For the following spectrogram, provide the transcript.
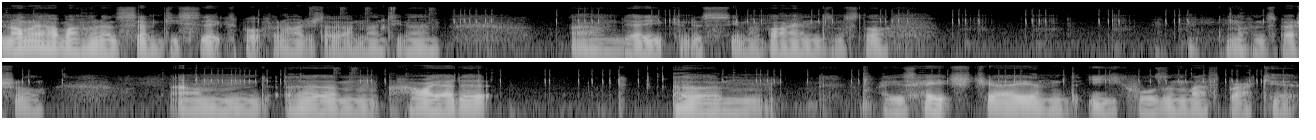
Normally I have my HUD on 76 but for now I just have it on 99 and yeah you can just see my binds and stuff. Nothing special. And um, how I edit um, I use HJ and equals and left bracket.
